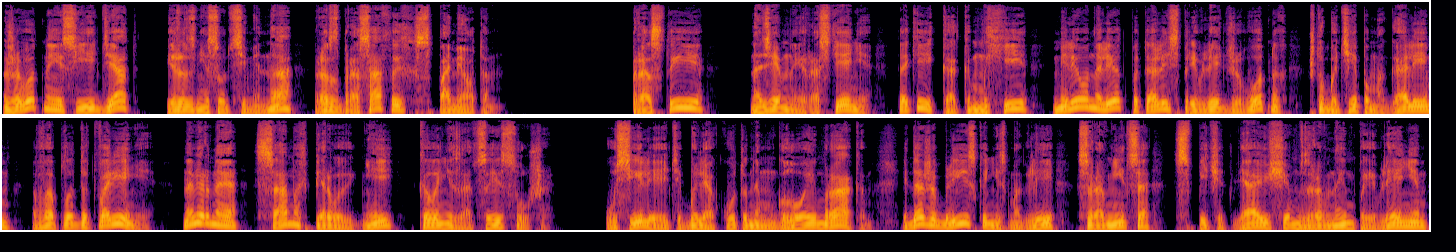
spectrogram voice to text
Животные съедят и разнесут семена, разбросав их с пометом. Простые наземные растения, такие как мхи, миллионы лет пытались привлечь животных, чтобы те помогали им в оплодотворении, наверное, с самых первых дней колонизации суши. Усилия эти были окутаны мглой и мраком и даже близко не смогли сравниться с впечатляющим взрывным появлением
